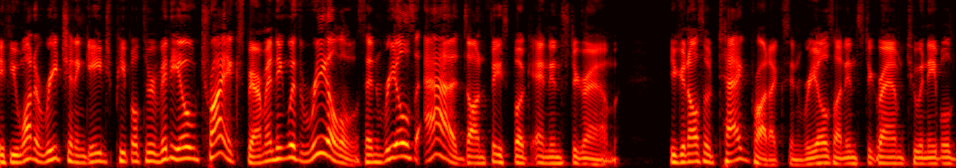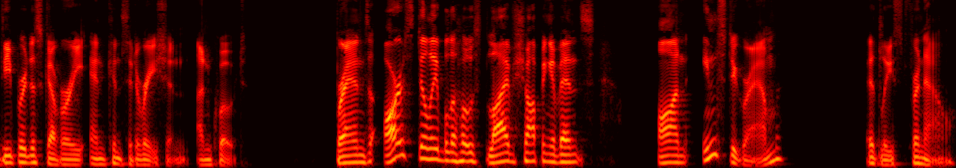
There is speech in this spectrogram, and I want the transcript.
if you want to reach and engage people through video, try experimenting with Reels and Reels ads on Facebook and Instagram. You can also tag products in Reels on Instagram to enable deeper discovery and consideration. Unquote. Brands are still able to host live shopping events on Instagram, at least for now.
